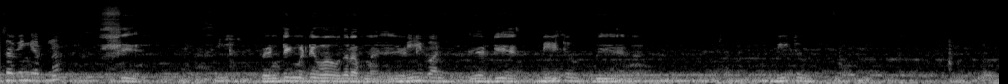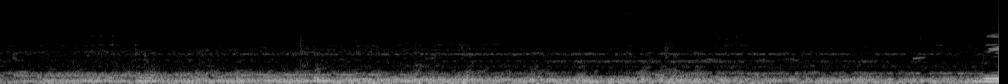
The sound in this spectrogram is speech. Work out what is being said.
कौन सा विंग है अपना? सी सी पेंटिंग मीटिंग हुआ उधर अपना बी वन ये D B two B B two B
